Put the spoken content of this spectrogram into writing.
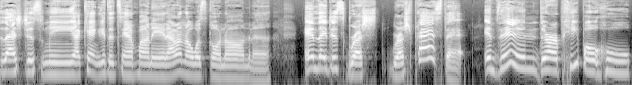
That's just me. I can't get the tampon in. I don't know what's going on. Uh, and they just rushed, rushed past that. And then there are people who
